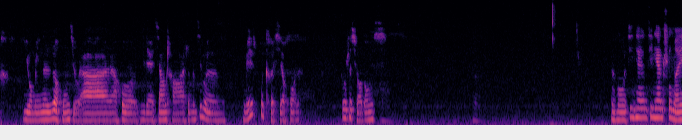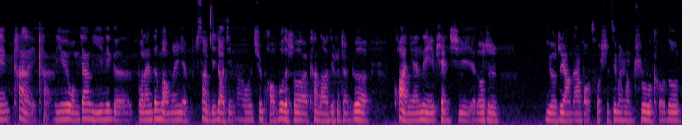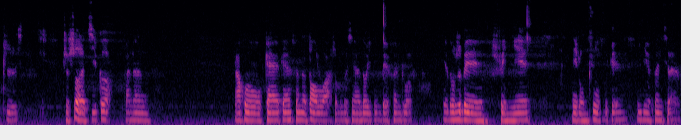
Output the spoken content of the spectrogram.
有名的热红酒呀，然后一点香肠啊什么，基本。没什么可卸货的，都是小东西。然后今天今天出门看了一看，因为我们家离那个勃兰登堡门也算比较近吧。我去跑步的时候看到，就是整个跨年那一片区也都是有这样的安保措施，基本上出入口都只只设了几个，反正。然后该该分的道路啊什么的，现在都已经被分住了，也都是被水泥那种柱子给已经分起来了。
